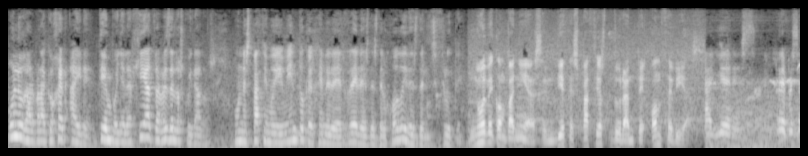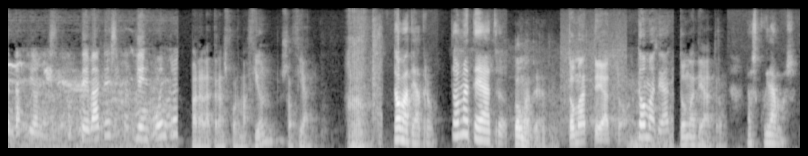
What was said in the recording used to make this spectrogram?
Un lugar para coger aire, tiempo y energía a través de los cuidados. Un espacio y movimiento que genere redes desde el juego y desde el disfrute. Nueve compañías en 10 espacios durante 11 días. Talleres, representaciones, debates y encuentros. para la transformación social. Toma teatro. Toma teatro. Toma teatro. Toma teatro. Toma teatro. Toma teatro. Nos cuidamos.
